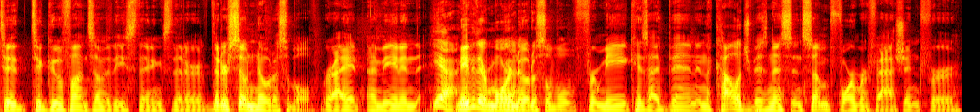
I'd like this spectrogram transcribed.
to to goof on some of these things that are that are so noticeable, right? I mean, and Yeah. maybe they're more Yeah. noticeable for me because I've been in the college business in some form or fashion for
